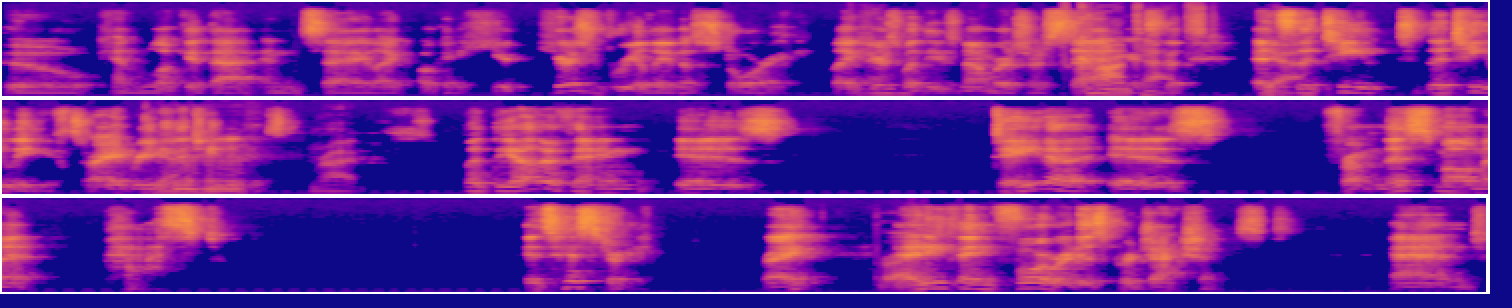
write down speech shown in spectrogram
who can look at that and say like okay here here's really the story like Yeah. here's what these numbers are saying It's the- Context. it's Yeah. the tea the tea leaves right reading the tea Mhm. leaves Right. but the other thing is data is from this moment past it's history right Right. anything forward is projections and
